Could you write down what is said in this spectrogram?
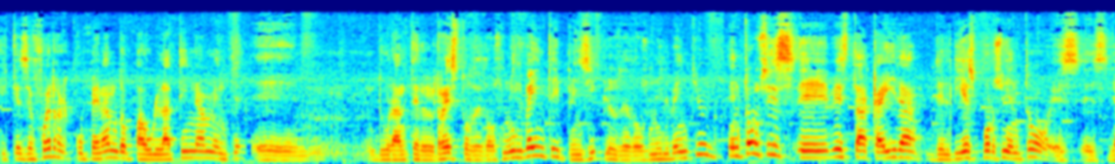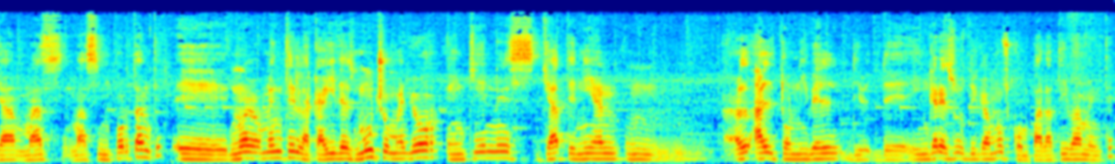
y que se fue recuperando paulatinamente. Eh, durante el resto de 2020 y principios de 2021. Entonces, eh, esta caída del 10% es, es, ya más, más importante. Eh, nuevamente, la caída es mucho mayor en quienes ya tenían un alto nivel de, ingresos, digamos, comparativamente.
